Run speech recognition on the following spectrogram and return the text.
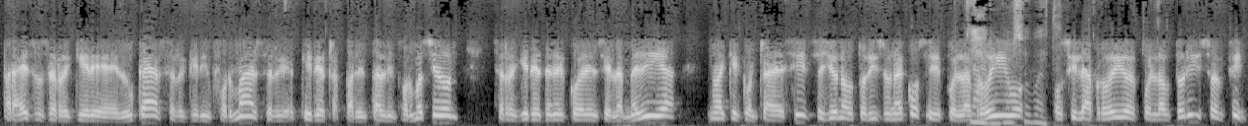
Para eso se requiere educar, se requiere informar, se requiere transparentar la información, se requiere tener coherencia en las medidas, no hay que contradecirse, yo no autorizo una cosa y después la prohíbo, o si la prohíbo después la autorizo, en fin.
